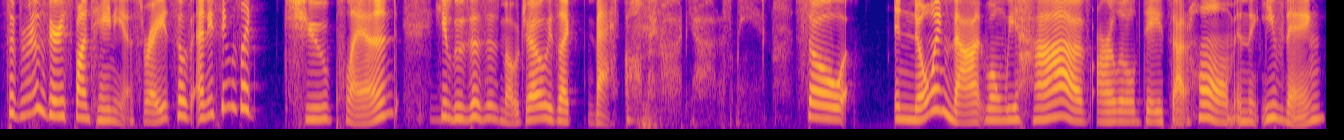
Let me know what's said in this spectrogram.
So Bruno's very spontaneous, right? So if anything's like too planned, he mm-hmm. loses his mojo. He's like, bah. Oh my god, yeah, that's me. So, in knowing that, when we have our little dates at home in the evening,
